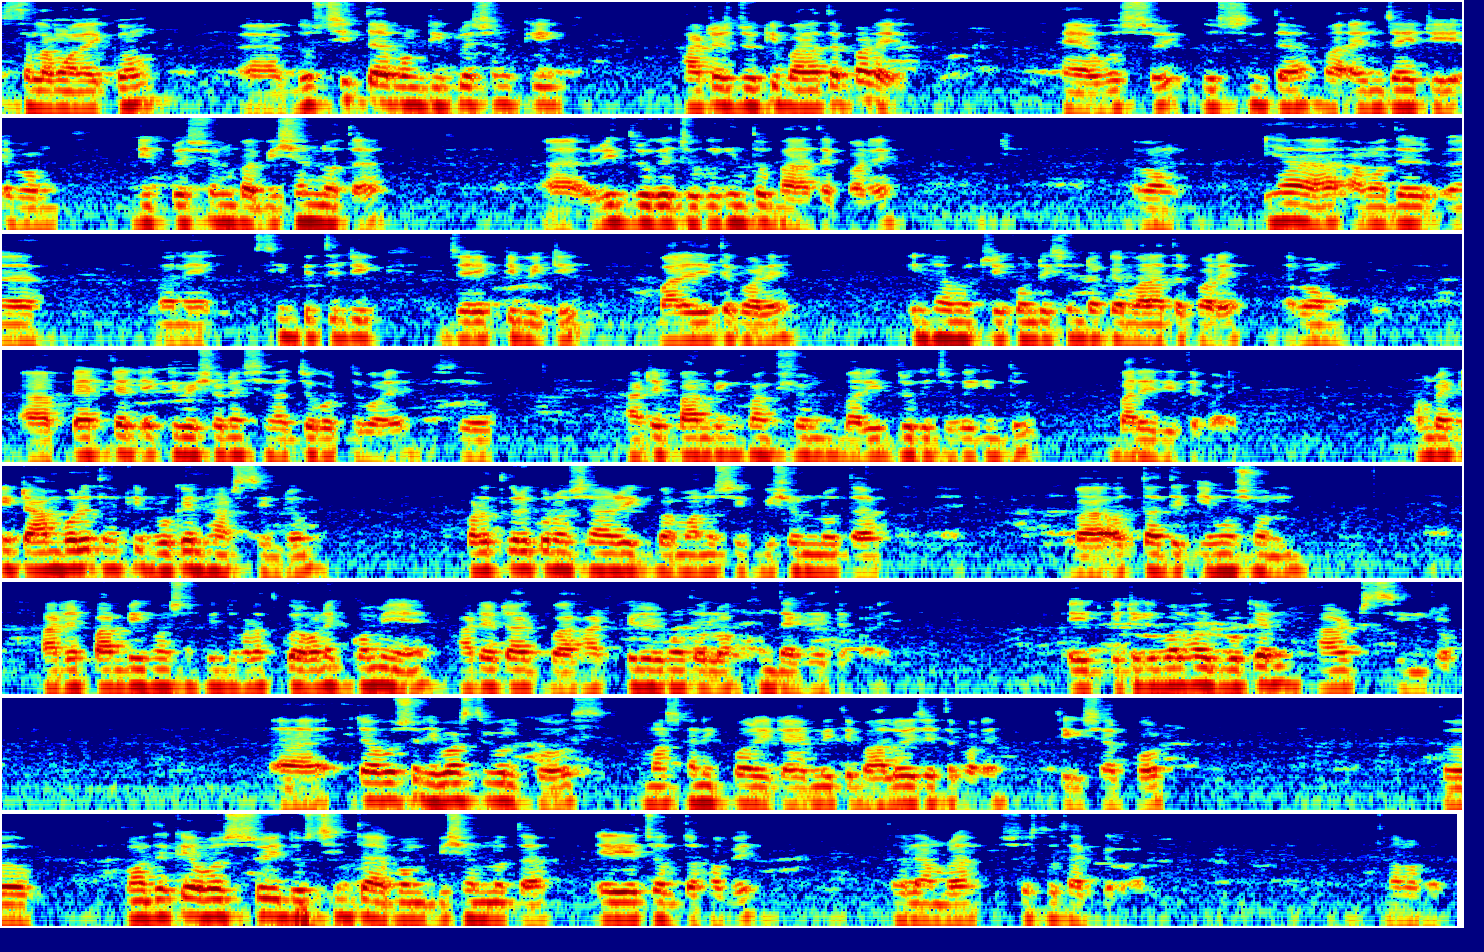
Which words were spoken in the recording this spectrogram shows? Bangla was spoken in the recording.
আসসালামু আলাইকুম। দুশ্চিন্তা এবং ডিপ্রেশন কি হার্টের ঝুঁকি বাড়াতে পারে? হ্যাঁ অবশ্যই। দুশ্চিন্তা বা অ্যাংজাইটি এবং ডিপ্রেশন বা বিষণ্ণতা আহ, হৃদরোগের ঝুঁকি কিন্তু বাড়াতে পারে। এবং ইহা আমাদের মানে সিম্পেথেটিক যে অ্যাক্টিভিটি বাড়িয়ে দিতে পারে। ইনফ্লামেটরি কন্ডিশনটাকে বাড়াতে পারে এবং প্যাটলেট অ্যাক্টিভেশনে সাহায্য করতে পারে। সো হার্টের পাম্পিং ফাংশন বা হৃদরোগের ঝুঁকি কিন্তু বাড়িয়ে দিতে পারে। আমরা একটি টার্ম বলে থাকি? ব্রোকেন হার্ট সিন্ড্রোম হঠাৎ করে কোনো শারীরিক বা মানসিক বিষণ্ণতা বা অত্যাধিক ইমোশন হার্টের পাম্পিং ফাংশন কিন্তু হঠাৎ করে অনেক কমিয়ে হার্ট অ্যাটাক বা হার্ট ফেলের মতো লক্ষণ দেখা দিতে পারে। এই, এটাকে বলা হয় ব্রোকেন হার্ট সিন্ড্রোম এটা অবশ্য রিভার্সিবল কোর্স মাসখানিক পর এটা এমনিতে ভালো হয়ে যেতে পারে চিকিৎসার পর। তো আমাদেরকে অবশ্যই দুশ্চিন্তা এবং বিষণ্ণতা এড়িয়ে চলতে হবে। তাহলে আমরা সুস্থ থাকতে পারব। ধন্যবাদ।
